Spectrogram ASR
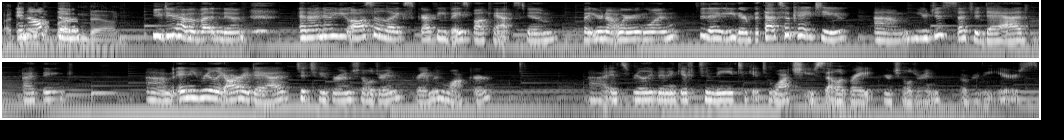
I do and have also, a button down. You do have a button down. And I know you also like scruffy baseball caps, Tim, but you're not wearing one today either. But that's okay too. Um, you're just such a dad, I think. Um, and you really are a dad to two grown children, Graham and Walker. Uh, it's really been a gift to me to get to watch you celebrate your children over the years.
